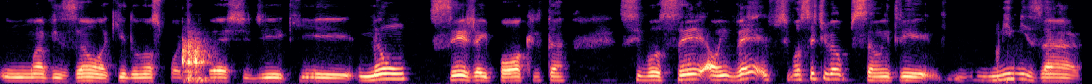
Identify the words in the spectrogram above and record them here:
uma visão aqui do nosso podcast de que não seja hipócrita. Se você, ao invés, se você tiver opção entre mimizar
